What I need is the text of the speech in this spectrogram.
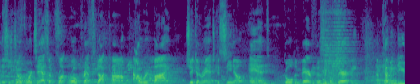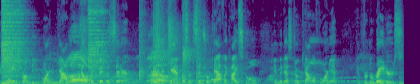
this is Joe Cortez of FrontRowPreps.com, powered by Chicken Ranch Casino and Golden Bear Physical Therapy. I'm coming to you today from the Mark Gallo Health and Fitness Center here on the campus of Central Catholic High School in Modesto, California. And for the Raiders,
